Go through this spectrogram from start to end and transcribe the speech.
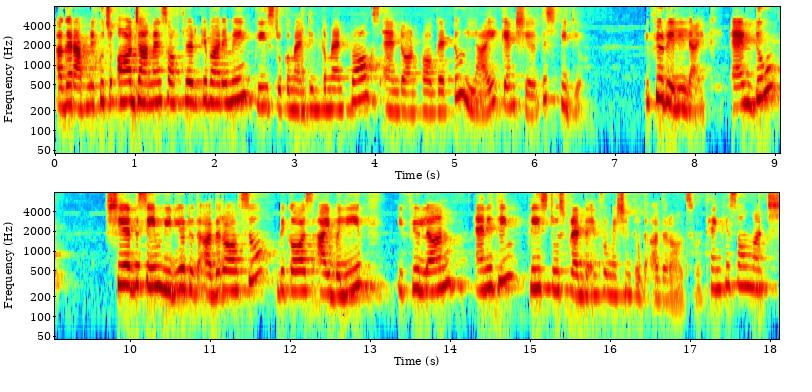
अगर आपने कुछ और जानना है सॉफ्टवेयर के बारे में please to comment in comment box and don't forget to like and share this video if you really like and do share the same video to the other also because I believe if you learn anything, please do spread the information to the other also. Thank you so much.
